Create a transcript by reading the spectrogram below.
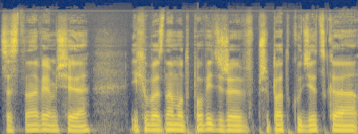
Zastanawiam się i chyba znam odpowiedź, że w przypadku dziecka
